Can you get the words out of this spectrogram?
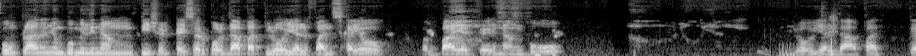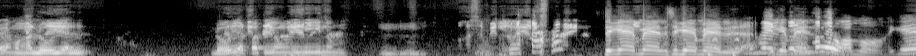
kung plano niyo bumili ng t-shirt kay Sir Paul, dapat loyal fans kayo. Pagbayad kayo ng buo. Loyal dapat. Kaya mga loyal loyal pati yung iniinom. Mm. Baka sabihin tayo. Sige, Mel. Sige, Mel. Mel, Sige, Mel. mo. Subukan mo. Sige.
